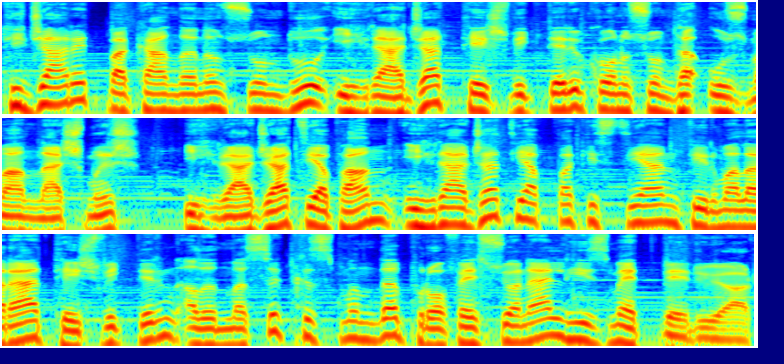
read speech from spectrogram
Ticaret Bakanlığı'nın sunduğu ihracat teşvikleri konusunda uzmanlaşmış, ihracat yapan, ihracat yapmak isteyen firmalara teşviklerin alınması kısmında profesyonel hizmet veriyor.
